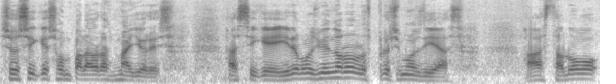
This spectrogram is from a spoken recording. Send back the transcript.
eso sí que son palabras mayores. Así que iremos viéndolo los próximos días. Hasta luego.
